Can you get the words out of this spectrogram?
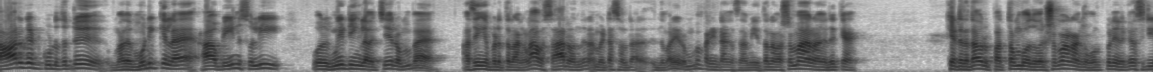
டார்கெட் கொடுத்துட்டு அதை முடிக்கலை அப்படின்னு சொல்லி ஒரு மீட்டிங்கில் வச்சு ரொம்ப அசிங்கப்படுத்துகிறாங்களா அவர் சார் வந்து நம்மகிட்ட சொல்கிறாரு இந்த மாதிரி ரொம்ப பண்ணிட்டாங்க சாமி. இத்தனை வருஷமாக நான் இருக்கேன். கிட்டத்தட்ட ஒரு பத்தொம்போது வருஷமாக நாங்கள் ஒர்க் பண்ணியிருக்கேன் சிட்டி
